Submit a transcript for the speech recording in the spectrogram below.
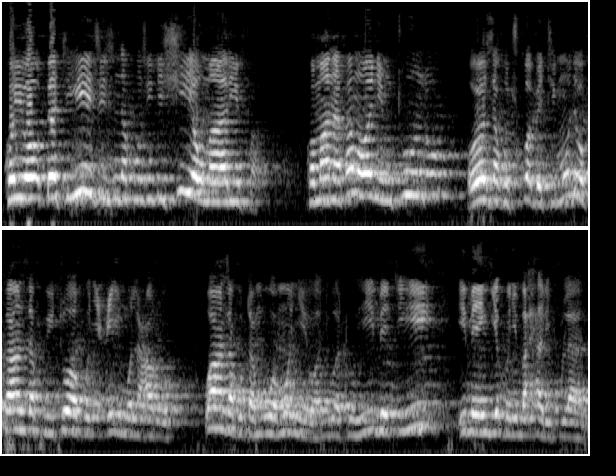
Kwa hiyo beti hizi zinakuzidishia umaarifa. Kwa maana kama wewe ni mtundu waweza kuchukua beti moja ukaanza kuitoa kwenye ilmu al-aruf waanza kutambua mwenyewe wajua tu hii beti hii imeingia kwenye bahari fulani.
